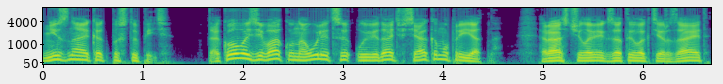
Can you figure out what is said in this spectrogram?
не зная, как поступить. Такого зеваку на улице увидать всякому приятно. Раз человек затылок терзает,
